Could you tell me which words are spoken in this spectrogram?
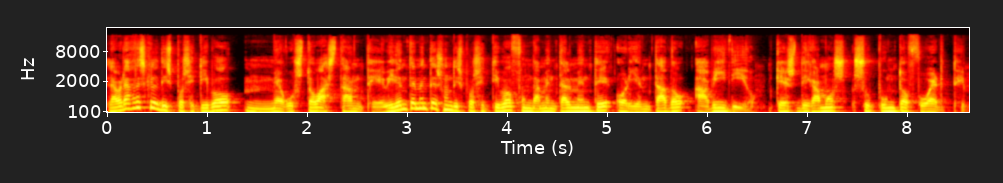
La verdad es que el dispositivo mm, me gustó bastante. Evidentemente es un dispositivo fundamentalmente orientado a vídeo, que es, digamos, su punto fuerte.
